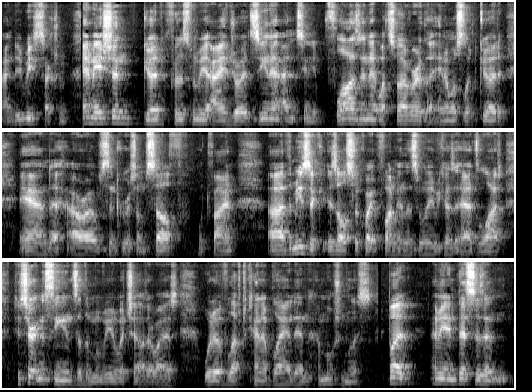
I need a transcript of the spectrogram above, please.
IMDb section. Animation, good for this movie. I enjoyed seeing it. I didn't see any flaws in it whatsoever. The animals looked good, and uh, our Robinson Crusoe himself looked fine. Uh, the music is also quite fun in this movie because it adds a lot to certain scenes of the movie which otherwise would have left kind of bland and emotionless. But, I mean, this isn't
